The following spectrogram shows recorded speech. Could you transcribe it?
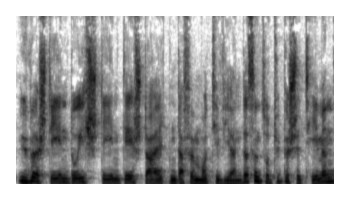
überstehen, durchstehen, gestalten, dafür motivieren? Das sind so typische Themen,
